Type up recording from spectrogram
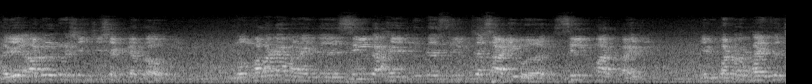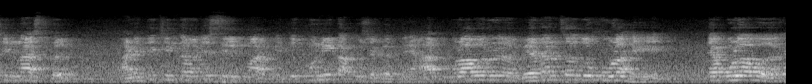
म्हणजे अडल्ट्रेशनची शक्यता होती. मला काय म्हणायचं सिल्क आहे तर त्या सिल्कच्या साडीवर सिल्क मार्क पाहिजे. एक बटरफ्लायचं चिन्ह असतं आणि ते चिन्ह म्हणजे सिल्क मार्क आहे. ते कोणी टाकू शकत नाही. आज गुळावर वेदांचा जो गुळ आहे त्या गुळावर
